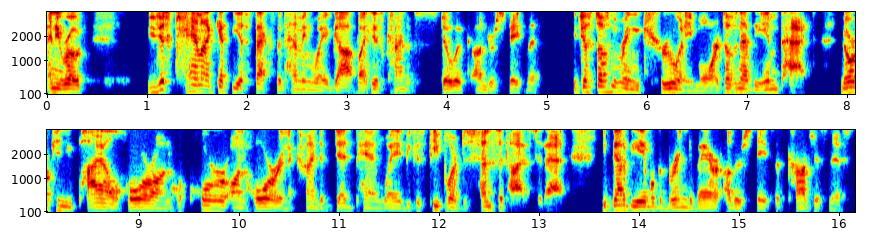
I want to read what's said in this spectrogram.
And he wrote, "You just cannot get the effects that Hemingway got by his kind of stoic understatement. it just doesn't ring true anymore. It doesn't have the impact. Nor can you pile horror on horror on horror in a kind of deadpan way because people are desensitized to that. You've got to be able to bring to bear other states of consciousness,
